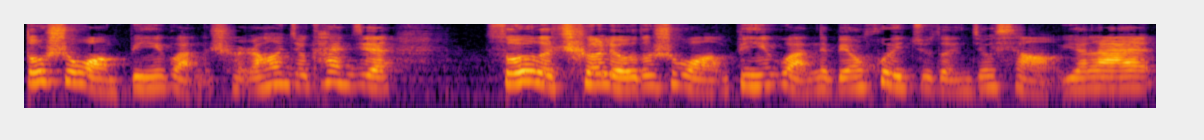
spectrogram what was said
都是往殡仪馆的车，然后你就看见。所有的车流都是往殡仪馆那边汇聚的，你就想，原来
